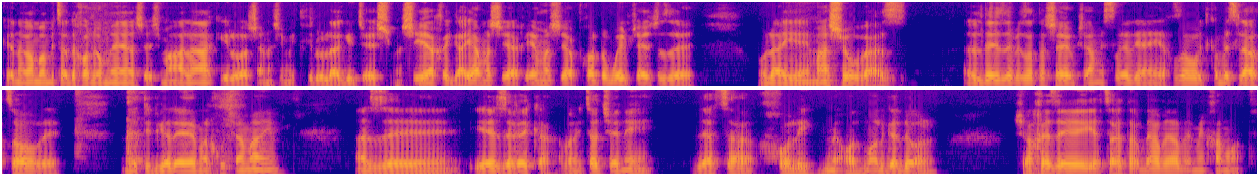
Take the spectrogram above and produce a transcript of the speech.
כן, הרמב"ם מצד אחד אומר שיש מעלה, כאילו שאנשים התחילו להגיד שיש משיח, רגע, היה משיח, יהיה משיח, לפחות אומרים שיש איזה אולי משהו, ואז על ידי זה, בעזרת השם, כשעם ישראל יחזור, הוא יתקבץ לארצו, ובאמת תתגלה מלכות שמיים, אז uh, יהיה איזה רקע. אבל מצד שני, זה יצר חולי מאוד מאוד גדול, שאחרי זה יצר את הרבה הרבה הרבה מלחמות.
